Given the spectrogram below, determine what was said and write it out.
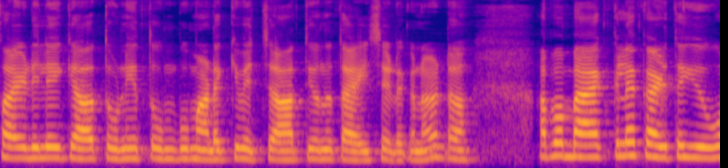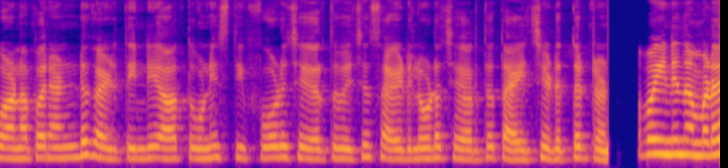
സൈഡിലേക്ക് ആ തുണി തുമ്പ് മടക്കി വെച്ച് ആദ്യം ഒന്ന് തയ്ച്ചെടുക്കണം കേട്ടോ അപ്പോൾ ബാക്കിലെ കഴുത്ത് യു ആണ് അപ്പോൾ രണ്ട് കഴുത്തിന്റെ ആ തുണി സ്റ്റിഫോട് ചേർത്ത് വെച്ച് സൈഡിലൂടെ ചേർത്ത് തയ്ച്ചെടുത്തിട്ടുണ്ട്. അപ്പോൾ ഇനി നമ്മുടെ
